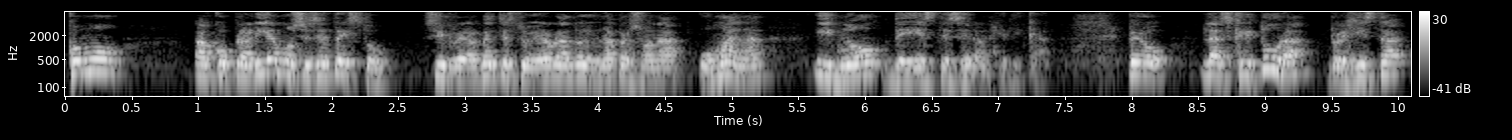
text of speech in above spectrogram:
¿Cómo acoplaríamos ese texto si realmente estuviera hablando de una persona humana y no de este ser angelical? Pero la escritura registra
